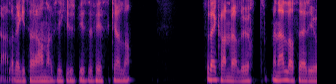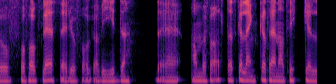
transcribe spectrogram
Ja, eller vegetarianer hvis ikke du spiser fisk heller. Så det kan være lurt. Men ellers er det jo, for folk flest er det jo for gravide. Det er anbefalt. Jeg skal lenke til en artikkel,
